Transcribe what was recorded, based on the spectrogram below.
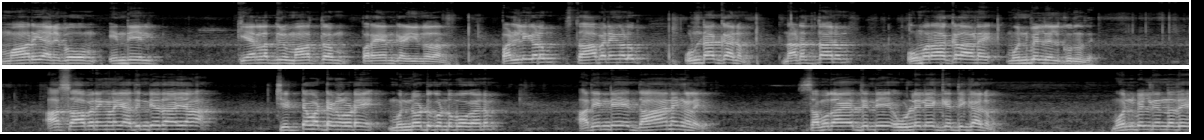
മാറിയ അനുഭവം ഇന്ത്യയിൽ കേരളത്തിൽ മാത്രം പറയാൻ കഴിയുന്നതാണ്. പള്ളികളും സ്ഥാപനങ്ങളും ഉണ്ടാക്കാനും നടത്താനും ഉമറാക്കളാണ് മുൻപിൽ നിൽക്കുന്നത്. ആ സ്ഥാപനങ്ങളെ അതിന്റേതായ ചിട്ടവട്ടങ്ങളോടെ മുന്നോട്ട് കൊണ്ടുപോകാനും അതിന്റെ ദാനങ്ങളെ സമുദായത്തിന്റെ ഉള്ളിലേക്ക് എത്തിക്കാനും മുൻപിൽ നിന്നത്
